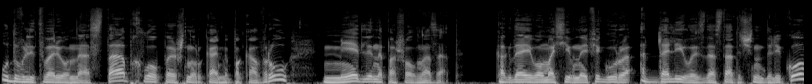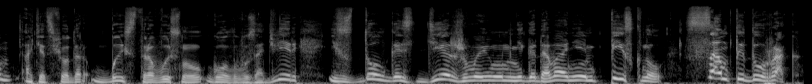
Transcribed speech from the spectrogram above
Удовлетворенный Остап, хлопая шнурками по ковру, медленно пошел назад. Когда его массивная фигура отдалилась достаточно далеко, отец Федор быстро высунул голову за дверь и с долго сдерживаемым негодованием пискнул «Сам ты дурак!»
